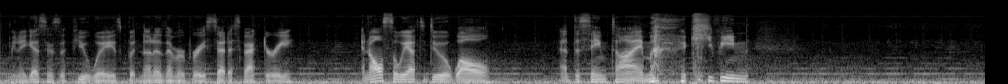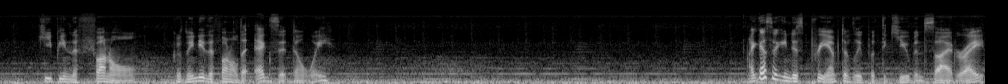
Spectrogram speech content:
I mean, I guess there's a few ways, but none of them are very satisfactory. And also, we have to do it while... at the same time, keeping... keeping the funnel... Because we need the funnel to exit, don't we? I guess we can just preemptively put the cube inside, right?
